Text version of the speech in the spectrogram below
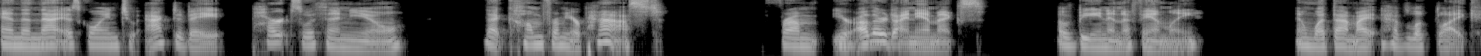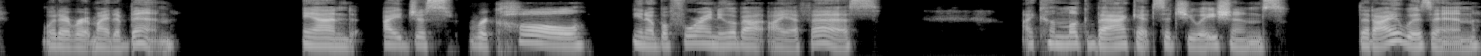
and then that is going to activate parts within you that come from your past, from your mm-hmm. other dynamics of being in a family and what that might have looked like, whatever it might have been. And I just recall, you know, before I knew about IFS, I can look back at situations that I was in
